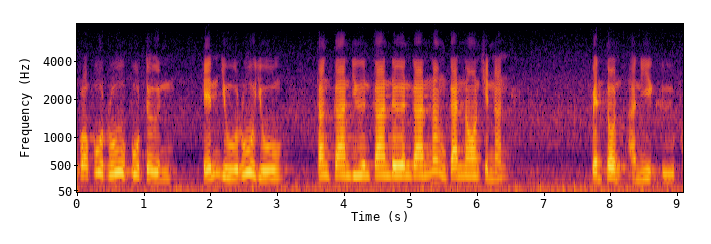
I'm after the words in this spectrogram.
เพราะผู้รู้ผู้ตื่น เห็นอยู่รู้อยู่ ทั้งการยืนการเดินการนั่งการนอนเช่นนั้น เป็นต้นอันนี้คือผ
